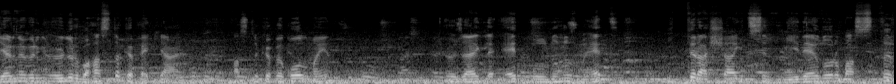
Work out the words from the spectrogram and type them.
Yarın öbür gün ölür bu. Hasta köpek yani. Hasta köpek olmayın. Özellikle et buldunuz mu et ittir aşağı gitsin. Mideye doğru bastır.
